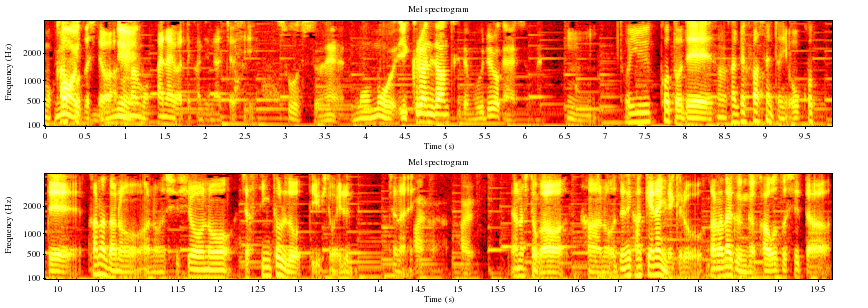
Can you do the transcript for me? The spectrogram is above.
もうまあ過去としてはねそんなもん買えないわって感じになっちゃうし。そうですよね。もう、もう、いくら値段つけても売れるわけないですよね。うん。ということで、その300%に怒って、カナダのあの首相のジャスティン・トルドーっていう人がいるんじゃない、はいはいはい。はい。あの人が、あの、全然関係ないんだけど、カナダ軍が買おうとしてた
